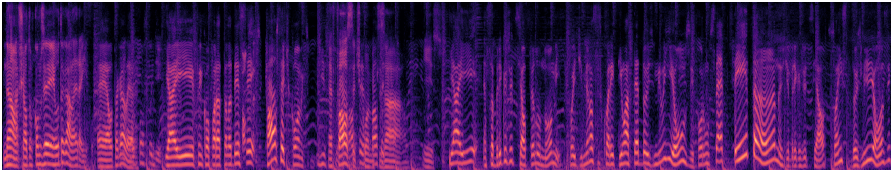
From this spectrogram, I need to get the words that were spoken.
não Charlton Comics é outra galera aí. pô. É, outra galera. Eu confundi. E aí foi incorporado pela DC. Fawcett Comics. Isso. É Fawcett Fawcett- Comics, Fawcett ah, isso. E aí, essa briga judicial pelo nome foi de 1941 até 2011. Foram 70 anos de briga judicial. Só em 2011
